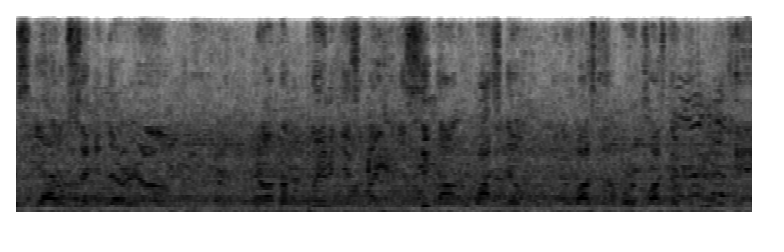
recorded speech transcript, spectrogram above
that Seattle secondary. Um, you know, I remember playing against him. I used to just sit down and watch them. You know, watch them work, watch them communicate.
